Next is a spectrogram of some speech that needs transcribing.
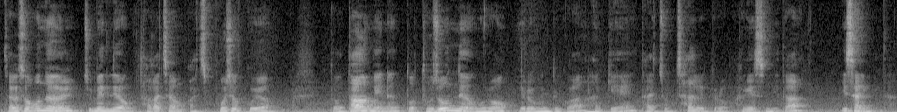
자, 그래서 오늘 준비한 내용 다 같이 한번 같이 보셨고요. 또 다음에는 또 더 좋은 내용으로 여러분들과 함께 다시 좀 찾아뵙도록 하겠습니다. 이상입니다.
